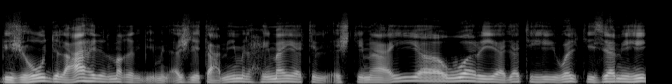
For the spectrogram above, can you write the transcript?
بجهود العاهل المغربي من أجل تعميم الحماية الاجتماعية وريادته والتزامه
